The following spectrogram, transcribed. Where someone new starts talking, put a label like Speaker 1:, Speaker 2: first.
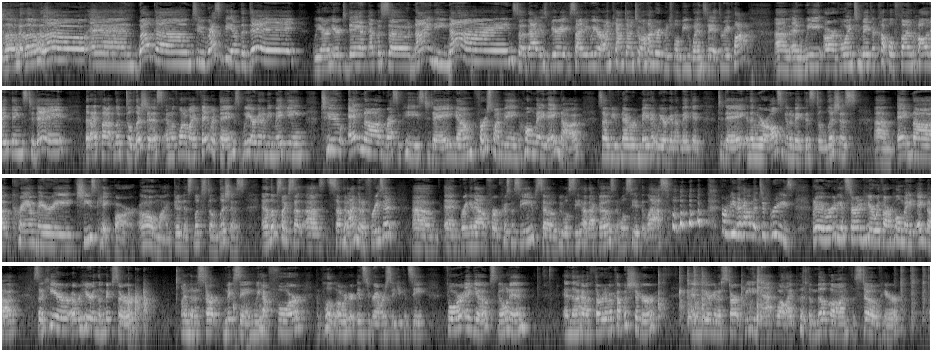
Speaker 1: Hello, hello, hello, and welcome to Recipe of the Day. We are here today on episode 99, so that is very exciting. We are on Countdown to 100, which will be Wednesday at 3 o'clock. Um, and we are going to make a couple fun holiday things today that I thought looked delicious. And with one of my favorite things, we are going to be making two eggnog recipes today. Yum. First one being homemade eggnog. So if you've never made it, we are going to make it today. And then we are also going to make this delicious um, eggnog cranberry cheesecake bar. Oh my goodness, looks delicious. And it looks like so, uh, something I'm going to freeze it um, and bring it out for Christmas Eve. So we will see how that goes and we'll see if it lasts for me to have it to freeze. But anyway, we're going to get started here with our homemade eggnog. So here, over here in the mixer, I'm going to start mixing. We have four, and pull over here Instagrammers so you can see, four egg yolks going in. And then I have a third of a cup of sugar. And we are going to start beating that while I put the milk on the stove here.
